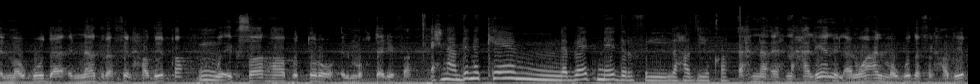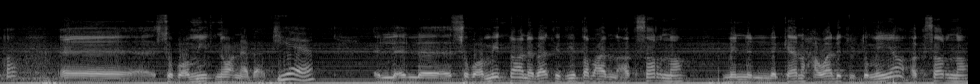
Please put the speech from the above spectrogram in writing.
الموجودة النادرة في الحديقة وإكسارها بالطرق المختلفة. إحنا عندنا كام نبات نادر في الحديقة؟ إحنا إحنا حاليا الأنواع الموجودة في الحديقة آه، 700 نوع نباتي يا ال ال 700 نوع نباتي دي طبعا أكثرنا من اللي كانوا حوالي 300 أكثرنا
